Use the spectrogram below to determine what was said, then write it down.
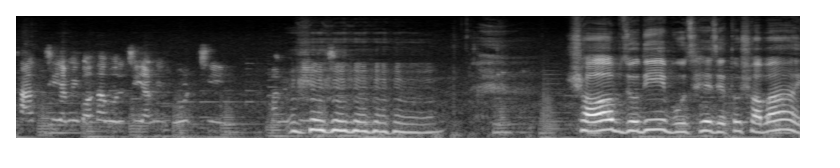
থাকছি আমি কথা বলছি আমি ঘুরছি আমি সব যদি বুঝে যেত সবাই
